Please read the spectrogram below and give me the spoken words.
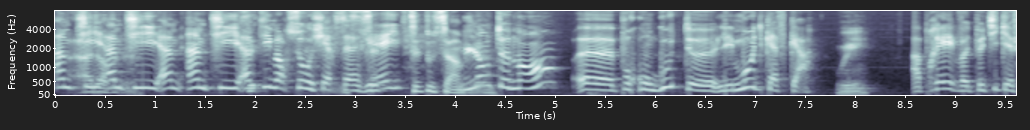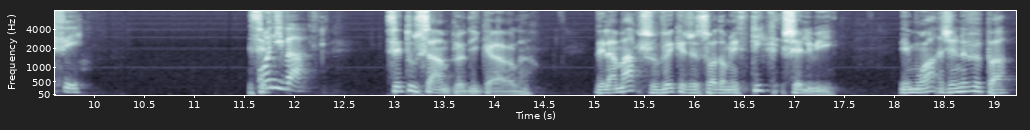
un petit, alors, un petit, un, un petit, un petit morceau, cher Sergei, C'est tout simple. lentement, euh, pour qu'on goûte euh, les mots de Kafka. Oui. Après votre petit café. On y va. C'est tout simple, dit Karl. De la marche veut que je sois domestique chez lui. Et moi, je ne veux pas.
